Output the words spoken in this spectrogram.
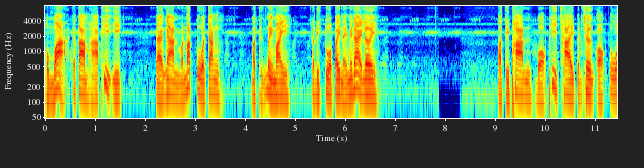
ผมว่าจะตามหาพี่อีก แต่งานมันมัดตัวจัง มาถึงใหม่ ๆ กระดิกตัวไปไหนไม่ได้เลย ปฏิพานบอกพี่ชายเป็นเชิงออกตัว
